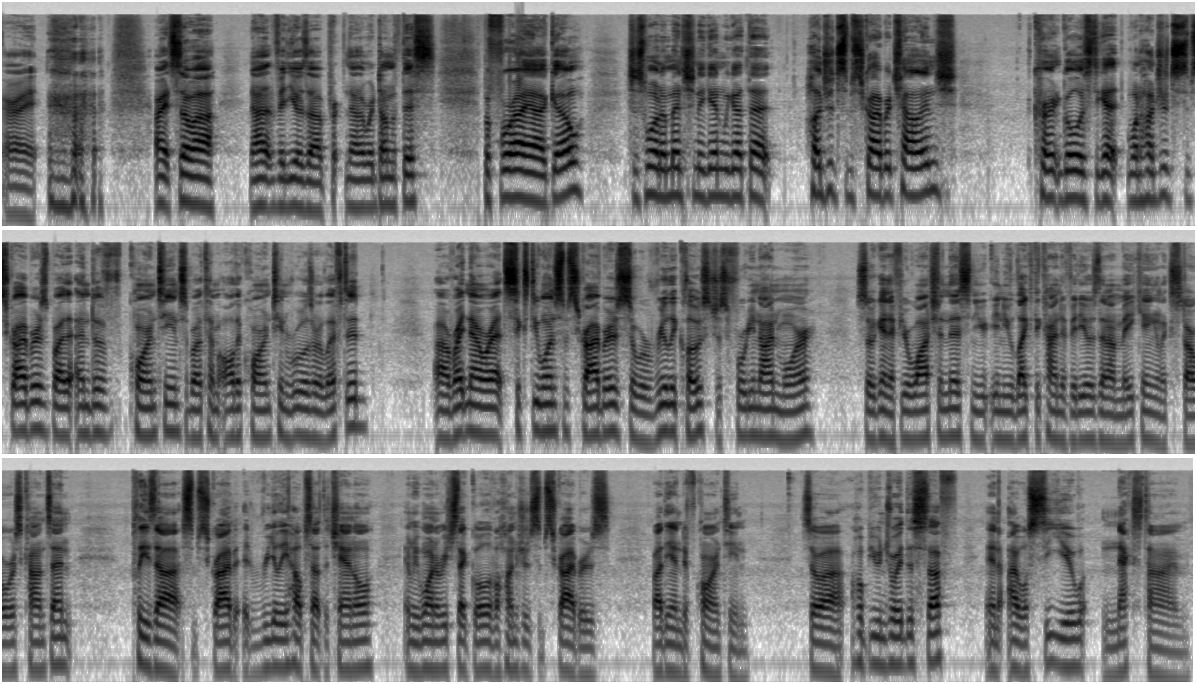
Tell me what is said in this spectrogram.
Alright. Alright, so uh, now that video's uh, now that we're done with this, before I uh, go, just want to mention again we got that 100 subscriber challenge. Current goal is to get 100 subscribers by the end of quarantine, so by the time all the quarantine rules are lifted. Uh, right now we're at 61 subscribers, so we're really close, just 49 more. So again, if you're watching this and you and you like the kind of videos that I'm making, like Star Wars content, please uh, subscribe. It really helps out the channel and we want to reach that goal of 100 subscribers by the end of quarantine. So I uh, hope you enjoyed this stuff, and I will see you next time.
